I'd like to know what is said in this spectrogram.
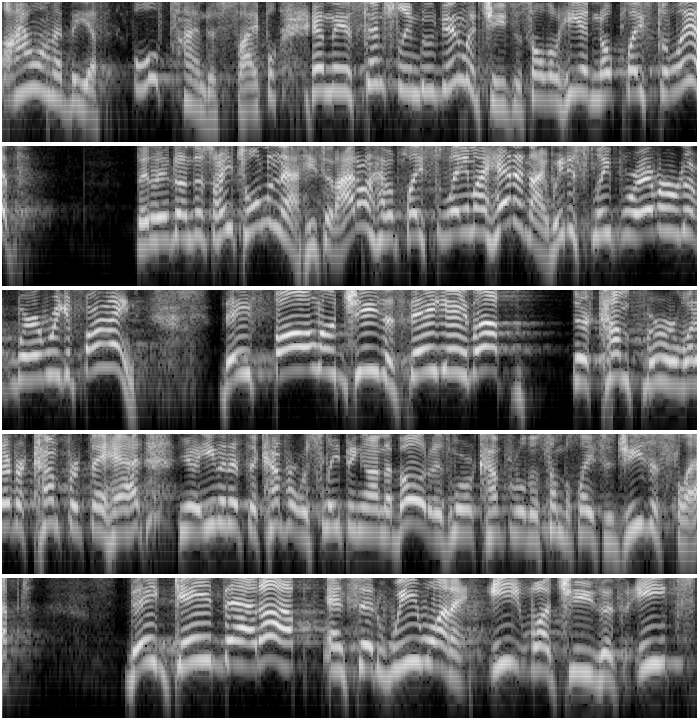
I want to be a full time disciple. And they essentially moved in with Jesus, although he had no place to live. They lived on this. He told them that. He said, I don't have a place to lay my head at night. We just sleep wherever, wherever we can find. They followed Jesus. They gave up their comfort or whatever comfort they had. You know, even if the comfort was sleeping on the boat, it was more comfortable than some places Jesus slept. They gave that up and said, We want to eat what Jesus eats.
